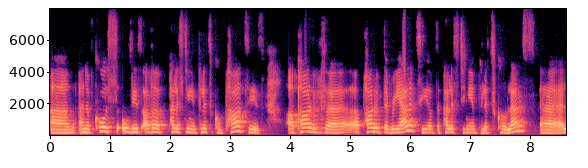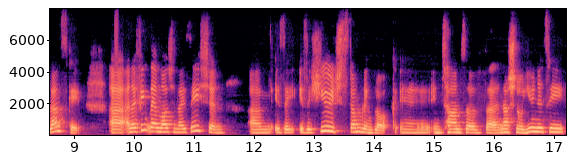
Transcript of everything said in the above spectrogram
Um, and of course, all these other Palestinian political parties are part of uh, are part of the reality of the Palestinian political lands, uh, landscape. Uh, and I think their marginalization um, is a is a huge stumbling block in, in terms of uh, national unity,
